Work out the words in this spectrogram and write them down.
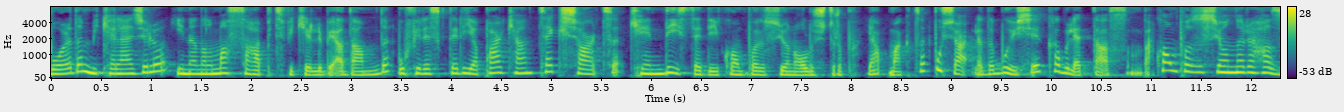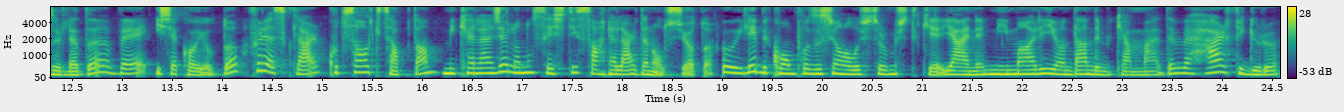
Bu arada Michelangelo inanılmaz sabit fikirli bir adamdı. Bu freskleri yaparken tek şartı kendi istediği kompozisyonu oluşturup yapmaktı. Bu şartla da bu işi kabul etti aslında. Kompozisyonları hazırladı ve işe koyuldu. Freskler kutsal kitaptan Michelangelo'nun seçtiği sahnelerden oluşuyordu. Öyle bir kompozisyon oluşturmuştu ki yani mimari yönden de mükemmeldi ve her figürü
